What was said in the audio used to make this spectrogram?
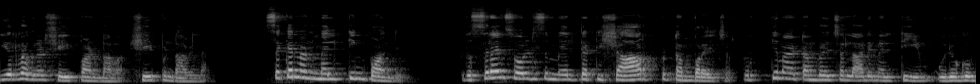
ഇറഗുലർ ഷേപ്പാണ് ഉണ്ടാവുക. ഷേപ്പ് ഉണ്ടാവില്ല. Second one melting point crystalline solids melt at sharp temperature കൃത്യമായ ടെമ്പറേച്ചറിൽ ആദ്യം മെൽറ്റ് ചെയ്യും ഉരുകും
